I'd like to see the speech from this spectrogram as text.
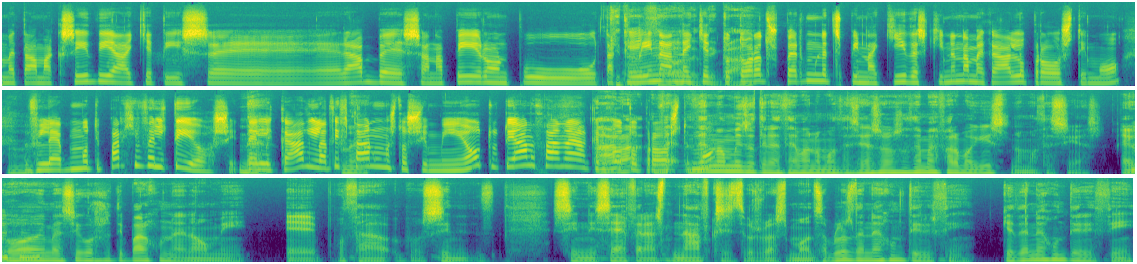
με τα αμαξίδια και τις ε, ράμπες αναπήρων που τα Κοίτα, κλείνανε και θεωρητικά. το, τώρα τους παίρνουν τις πινακίδες και είναι ένα μεγάλο πρόστιμο, βλέπουμε ότι υπάρχει βελτίωση. Ναι. Τελικά, δηλαδή Ναι. φτάνουμε στο σημείο του ότι αν θα είναι ακριβό Άρα, το δε- πρόστιμο... δεν νομίζω ότι είναι θέμα νομοθεσίας, όσο θέμα εφαρμογής της νομοθεσίας. Εγώ Μμμ. είμαι σίγουρος ότι υπάρχουν νόμοι ε, που θα συν, συνεισέφεραν στην αύξηση της προσβασιμότητας. Απλώς δεν έχουν τηρηθεί. Και δεν έχουν τηρηθεί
